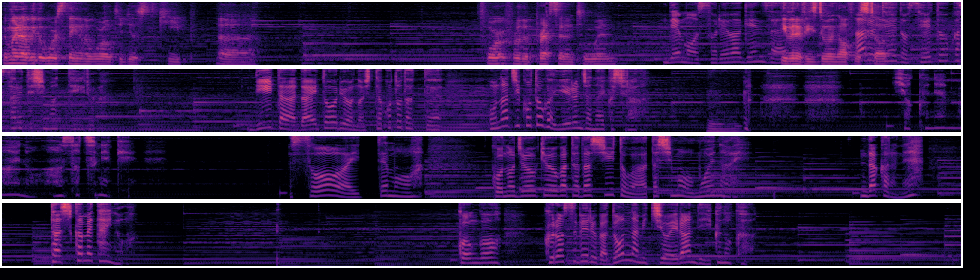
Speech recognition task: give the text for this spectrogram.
it might not be the worst thing in the world to just keep uh, for for the president to win, でもそれは現在 even if he's doing ある.程度正当化されてしまっている。ディーター大統領のしたことだって同じことが言えるんじゃないかしら。Mm. 100年前の暗殺劇。そうは言ってもこの状況が正しいとは私も思えない。だからね確かめたいの。今後クロスベルがどんな道を選んでいくのか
